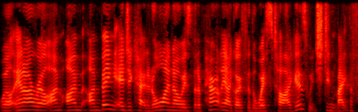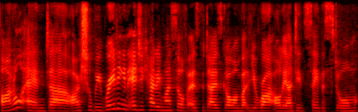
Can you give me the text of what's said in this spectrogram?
Well, NRL, I'm, I'm, I'm being educated. All I know is that apparently I go for the West Tigers, which didn't make the final, and uh, I shall be reading and educating myself as the days go on. But you're right, Ollie, I did see the storm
